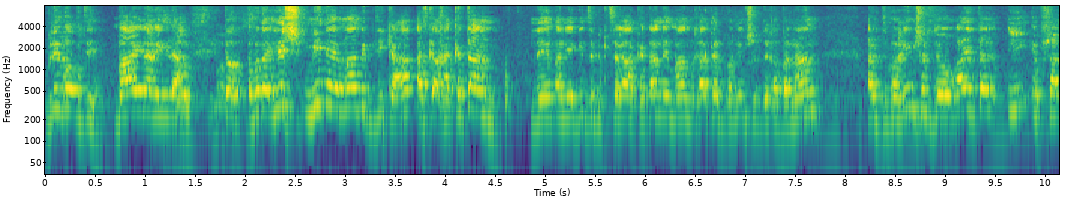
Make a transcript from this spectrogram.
בלי בובטים, בעין הרעילה. טוב, רבותיי, יש מי נאמן בבדיקה, אז ככה, קטן, אני אגיד את זה בקצרה, קטן נאמן רק על דברים של דרבנן, על דברים של דאורייתא אי אפשר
